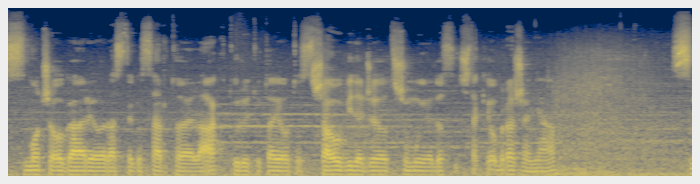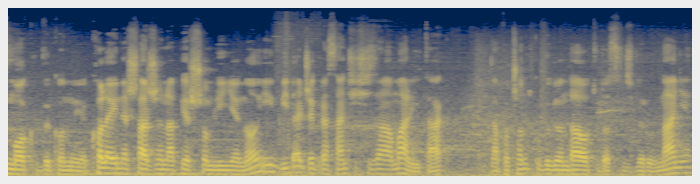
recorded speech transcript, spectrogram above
smocze ogary oraz tego Sartoela, który tutaj oto strzału widać, że otrzymuje dosyć takie obrażenia. Smok wykonuje kolejne szarże na pierwszą linię, no i widać, że grasanci się załamali, tak? Na początku wyglądało to dosyć wyrównanie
